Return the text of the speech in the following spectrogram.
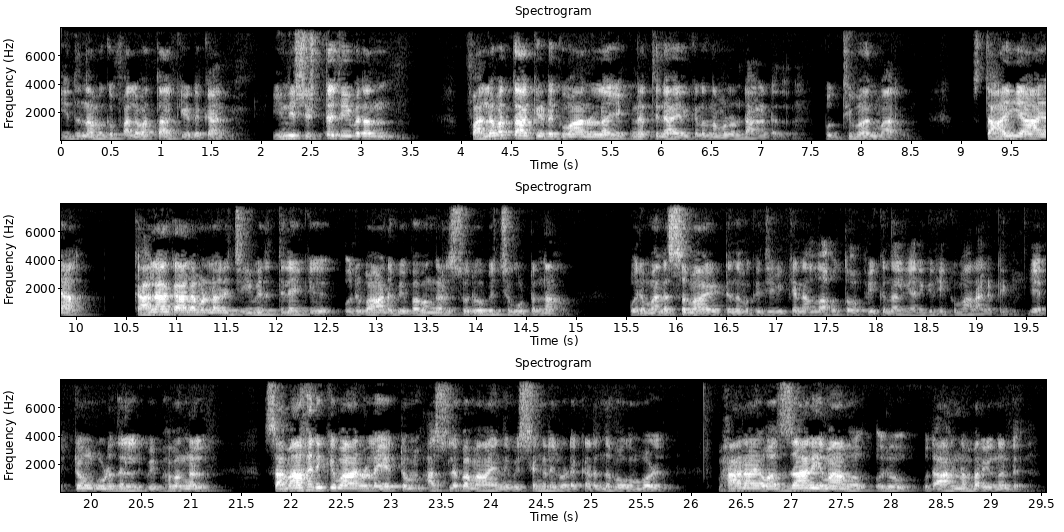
ഇത് നമുക്ക് ഫലവത്താക്കി എടുക്കാൻ ഇനി ശിഷ്ടജീവിതം ഫലവത്താക്കി എടുക്കുവാനുള്ള യജ്ഞത്തിലായിരിക്കണം നമ്മൾ ഉണ്ടാകേണ്ടത്. ബുദ്ധിമാന്മാർ സ്ഥായിയായ കാലാകാലമുള്ള ഒരു ജീവിതത്തിലേക്ക് ഒരുപാട് വിഭവങ്ങൾ സ്വരൂപിച്ചു കൂട്ടുന്ന ഒരു മനസ്സുമായിട്ട് നമുക്ക് ജീവിക്കാൻ അള്ളാഹു തോഫീക്ക് നൽകി അനുഗ്രഹിക്കുമാറാകട്ടെ. ഏറ്റവും കൂടുതൽ വിഭവങ്ങൾ സമാഹരിക്കുവാനുള്ള ഏറ്റവും അസുലഭമായ നിമിഷങ്ങളിലൂടെ കടന്നു പോകുമ്പോൾ മഹാനായ വസാലി ഇമാമ് ഒരു ഉദാഹരണം പറയുന്നുണ്ട്.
